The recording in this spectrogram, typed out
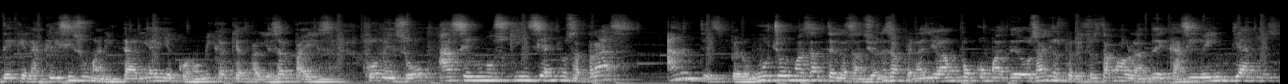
de que la crisis humanitaria y económica que atraviesa el país comenzó hace unos 15 años atrás antes, pero mucho más antes. Las sanciones apenas llevan un poco más de dos años, pero esto estamos hablando de casi 20 años.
